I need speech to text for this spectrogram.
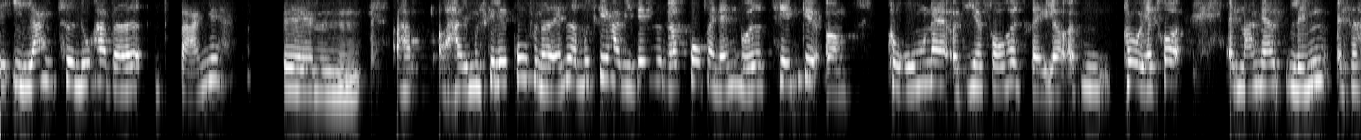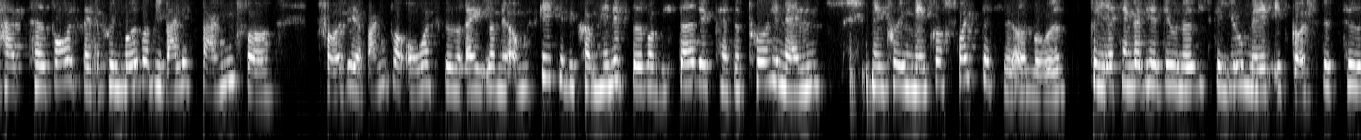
øh, i lang tid nu har været bange øhm, og, har, og har måske lidt brug for noget andet. Og måske har vi i virkeligheden også brug for en anden måde at tænke om corona og de her forholdsregler og sådan på. Jeg tror, at mange af os længe altså, har taget forholdsregler på en måde, hvor vi er bare lidt bange for, for det, og bange for at overskride reglerne. Og måske kan vi komme hen et sted, hvor vi stadigvæk passer på hinanden, men på en mindre frygtbaseret måde. For jeg tænker, at det her det er jo noget, vi skal leve med et godt stykke tid.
